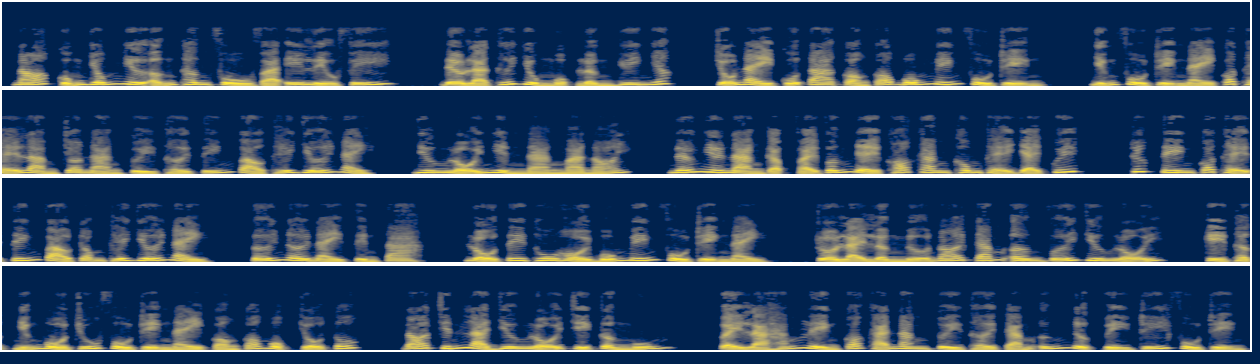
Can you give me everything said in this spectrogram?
Nó cũng giống như ẩn thân phù và y liệu phí, đều là thứ dùng một lần duy nhất, chỗ này của ta còn có bốn miếng phù triện, những phù triện này có thể làm cho nàng tùy thời tiến vào thế giới này, dương lỗi nhìn nàng mà nói, nếu như nàng gặp phải vấn đề khó khăn không thể giải quyết, trước tiên có thể tiến vào trong thế giới này, tới nơi này tìm ta, lộ ti thu hồi bốn miếng phù triện này, rồi lại lần nữa nói cảm ơn với dương lỗi, kỳ thật những bùa chú phù triện này còn có một chỗ tốt, đó chính là dương lỗi chỉ cần muốn, vậy là hắn liền có khả năng tùy thời cảm ứng được vị trí phù triện.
